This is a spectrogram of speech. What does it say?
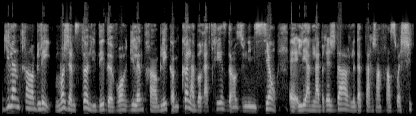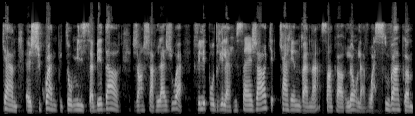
Guylaine Tremblay. Moi, j'aime ça, l'idée de voir Guylaine Tremblay comme collaboratrice dans une émission. Euh, Léane Labrèche d'Or, le docteur Jean-François Chicane, euh, plutôt, Mélissa Bédard, Jean-Charles Lajoie, Philippe Audrey, la rue Saint-Jacques, Karine Vanna. C'est encore là, on la voit souvent comme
